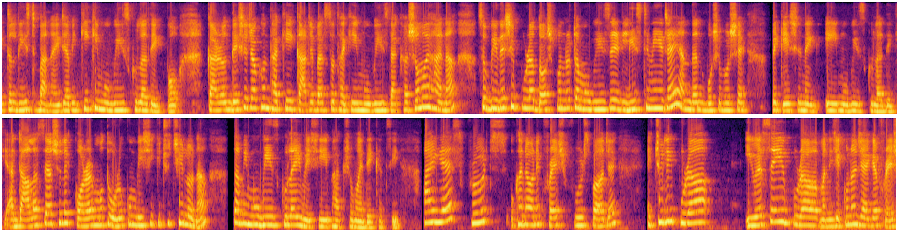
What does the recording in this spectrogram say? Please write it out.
একটা লিস্ট বানাই যে আমি কি কি মুভিজগুলা দেখব। কারণ দেশে যখন থাকি, কাজে ব্যস্ত থাকি মুভিজ দেখার সময় হয় না। সো বিদেশে পুরো দশ পনেরোটা মুভিজের লিস্ট নিয়ে যাই অ্যান্ড দেন বসে বসে ভেকেশনে এই মুভিজগুলা দেখি। আর ডালাসে আসলে করার মতো ওরকম বেশি কিছু ছিল না। তো আমি মুভিজ গুলাই বেশিরভাগ সময় দেখেছি। আর ইয়েস ফ্রুটস ওখানে অনেক ফ্রেশ ফ্রুটস পাওয়া যায়। অ্যাকচুয়ালি পুরা ইউএসএ পুরা মানে যে কোনো জায়গায় ফ্রেশ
